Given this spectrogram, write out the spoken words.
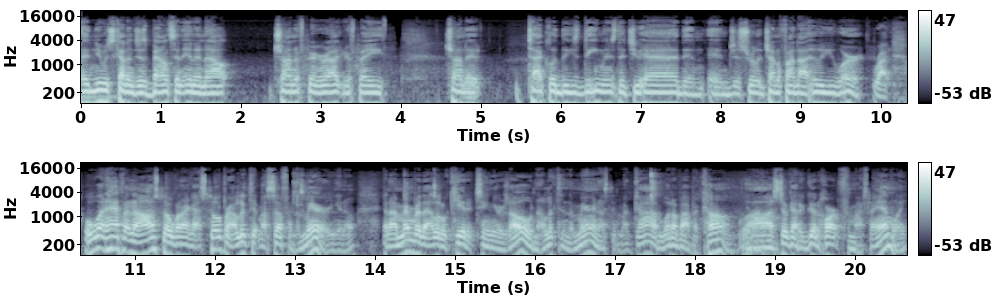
and you was kind of just bouncing in and out, trying to figure out your faith, trying to tackle these demons that you had, and and just really trying to find out who you were. Right. Well, what happened also when I got sober, I looked at myself in the mirror, you know, and I remember that little kid at 10 years old, and I looked in the mirror and I said, my God, what have I become? You know, I still got a good heart for my family.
